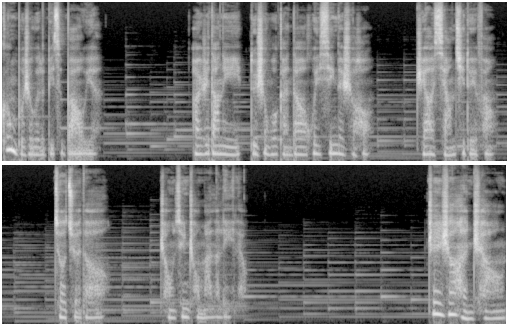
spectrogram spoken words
更不是为了彼此抱怨，而是当你对生活感到灰心的时候。只要想起对方，就觉得重新充满了力量。这一生很长，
